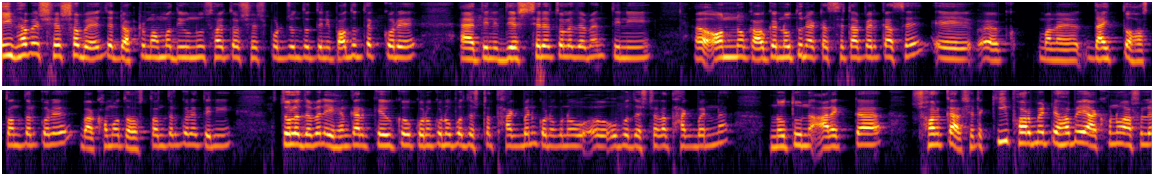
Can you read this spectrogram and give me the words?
এইভাবে শেষ হবে যে ডক্টর মোহাম্মদ ইউনুস হয়তো শেষ পর্যন্ত তিনি পদত্যাগ করে তিনি দেশ ছেড়ে চলে যাবেন। তিনি অন্য কাউকে নতুন একটা সেট কাছে মানে দায়িত্ব হস্তান্তর করে বা ক্ষমতা হস্তান্তর করে তিনি চলে যাবেন। এখানকার কেউ কেউ কোনো কোনো উপদেষ্টা থাকবেন, কোনো কোনো উপদেষ্টারা থাকবেন না। নতুন আরেকটা সরকার, সেটা কি ফরম্যাটে হবে এখনও আসলে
